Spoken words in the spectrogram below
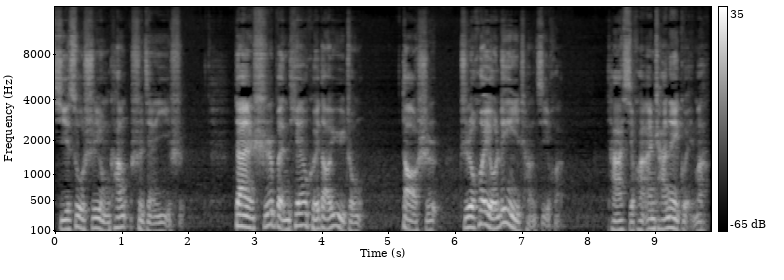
起诉石永康是件易事，但石本天回到狱中，到时只会有另一场计划。他喜欢安插内鬼嘛？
